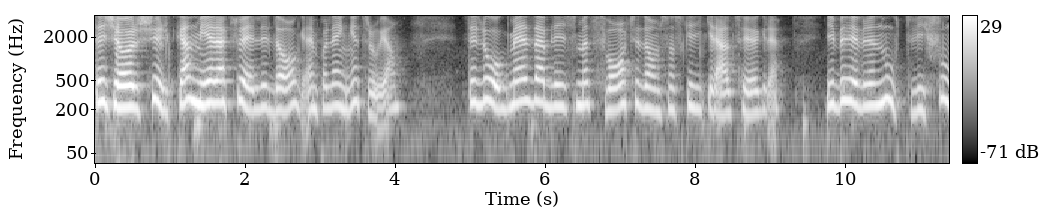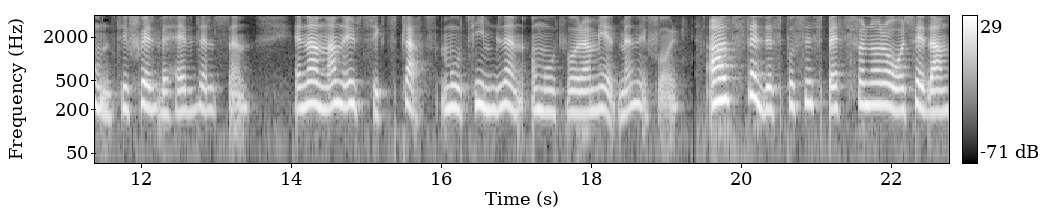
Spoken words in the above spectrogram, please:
Det gör kyrkan mer aktuell idag än på länge tror jag. Det lågmälda blir som ett svar till de som skriker allt högre. Vi behöver en motvision till självhävdelsen. En annan utsiktsplats mot himlen och mot våra medmänniskor. Allt ställdes på sin spets för några år sedan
